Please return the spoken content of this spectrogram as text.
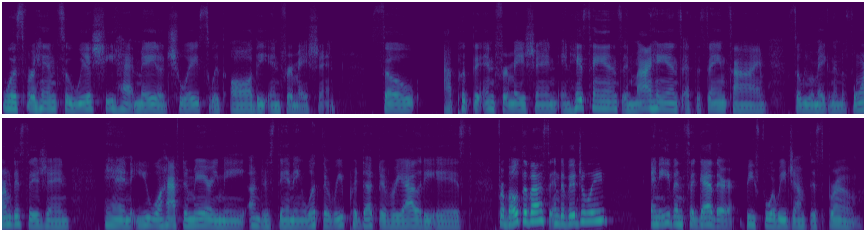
was for him to wish he had made a choice with all the information. So I put the information in his hands and my hands at the same time. So we were making an informed decision. And you will have to marry me understanding what the reproductive reality is for both of us individually and even together before we jump this broom.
